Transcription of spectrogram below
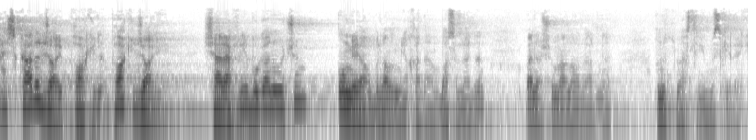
tashqari joy pok joy sharafli bo'lgani uchun o'ng oyoq bilan unga qadam bosiladi mana shu ma'nolarni unutmasligimiz kerak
